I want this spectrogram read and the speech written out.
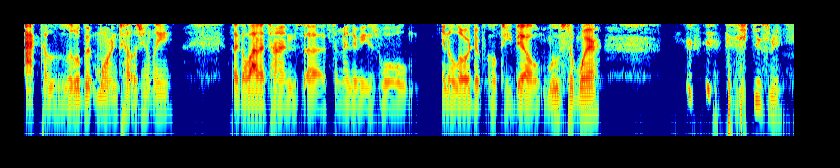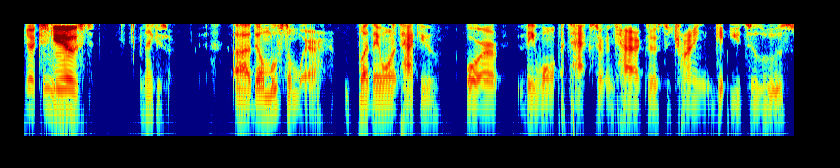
act a little bit more intelligently. Like a lot of times uh some enemies will in a lower difficulty they'll move somewhere. Excuse me. You're excused. Thank you, sir. Uh, they'll move somewhere, but they won't attack you, or they won't attack certain characters to try and get you to lose.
